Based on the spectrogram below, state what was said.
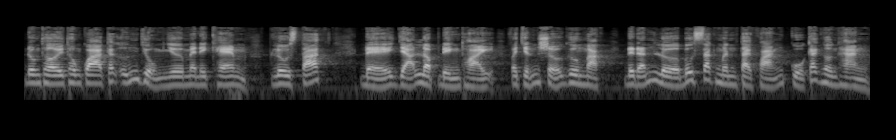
Đồng thời thông qua các ứng dụng như Manicam, BlueStack để giả lập điện thoại và chỉnh sửa gương mặt để đánh lừa bước xác minh tài khoản của các ngân hàng.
